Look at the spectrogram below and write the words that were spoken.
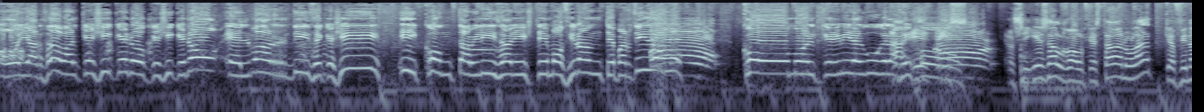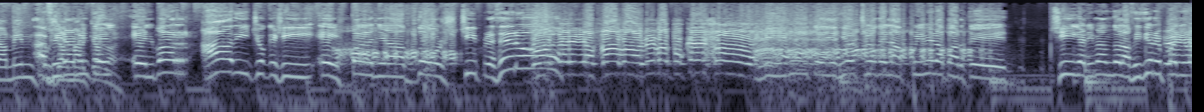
Oyarzábal, que sí, que no, que sí, que no. El VAR dice que sí y contabilizan este emocionante partido como el que le mira el Google a Ah, Fijo. és, és, o sigui, és el gol que estava anul·lat, que finalment Ah, puja el Finalmente el, marcador. el VAR ha dicho que sí. España 2, Chipre 0. ¡Gol de Idiazabal! ¡Viva tu queso! Minuto 18 de la primera parte. Sigue animando la afición española.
